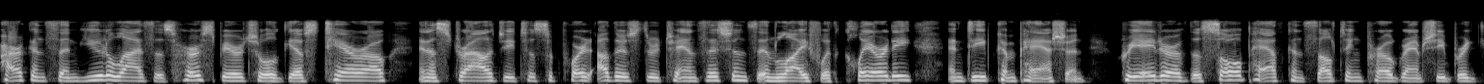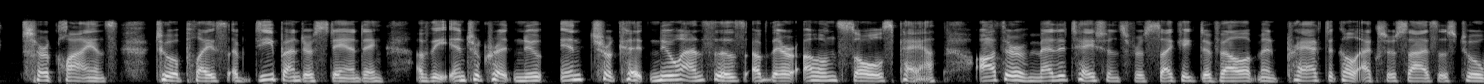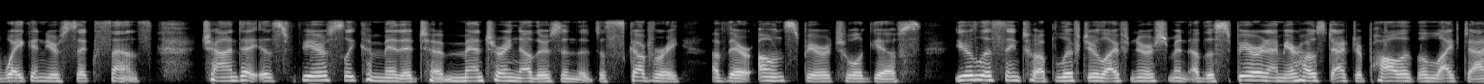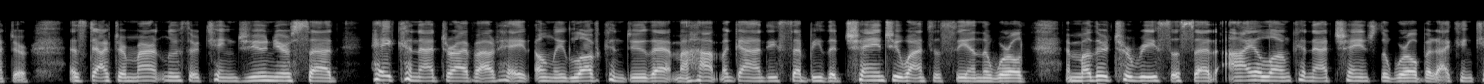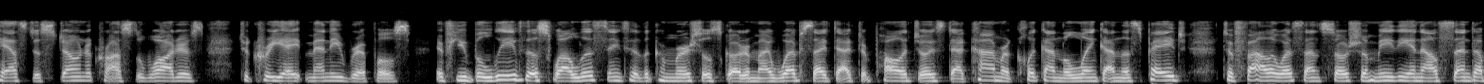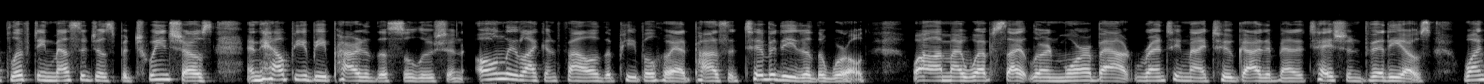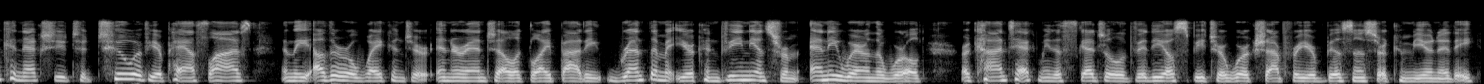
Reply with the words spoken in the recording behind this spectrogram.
Parkinson, utilizes her spiritual gifts, tarot, and astrology to support others through transitions in life with clarity and deep compassion. Creator of the Soul Path Consulting Program, she brings her clients to a place of deep understanding of the intricate, nu- intricate nuances of their own soul's path. Author of Meditations for Psychic Development, Practical Exercises to Awaken Your Sixth Sense. Chanda is fiercely committed to mentoring others in the discovery of their own spiritual gifts. You're listening to Uplift Your Life Nourishment of the Spirit. I'm your host, Dr. Paula, the Life Doctor. As Dr. Martin Luther King Jr. said, Hate cannot drive out hate. Only love can do that. Mahatma Gandhi said, Be the change you want to see in the world. And Mother Teresa said, I alone cannot change the world, but I can cast a stone across the waters to create many ripples. If you believe this while listening to the commercials, go to my website, drpaulajoyce.com, or click on the link on this page to follow us on social media, and I'll send uplifting messages between shows and help you be part of the solution. Only like and follow the people who add positivity to the world while on my website, learn more about renting my two guided meditation videos. One connects you to two of your past lives, and the other awakens your inner angelic light body. Rent them at your convenience from anywhere in the world, or contact me to schedule a video speech or workshop for your business or community.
